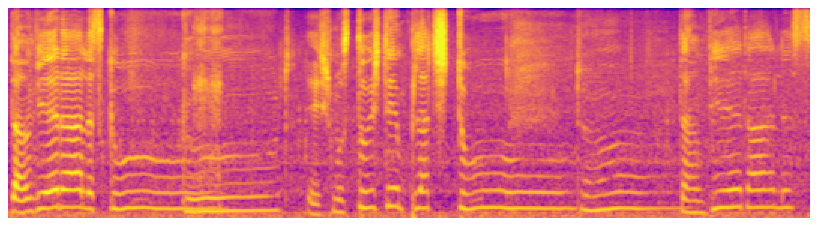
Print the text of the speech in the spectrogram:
dann wird alles gut. Ich muss durch den Platzsturm, dann wird alles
